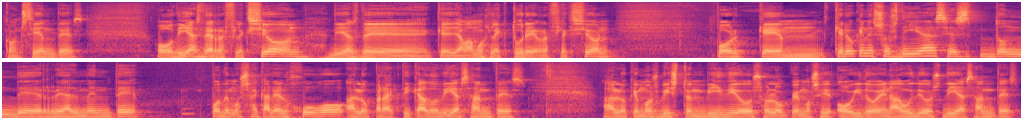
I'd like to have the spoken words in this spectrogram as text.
conscientes, o días de reflexión, días de que llamamos lectura y reflexión, porque mm, creo que en esos días es donde realmente podemos sacar el jugo a lo practicado días antes, a lo que hemos visto en vídeos o lo que hemos oído en audios días antes.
